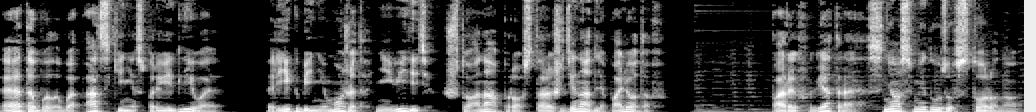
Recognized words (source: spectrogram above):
Это было бы адски несправедливо. Ригби не может не видеть, что она просто рождена для полетов. Порыв ветра снес медузу в сторону,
